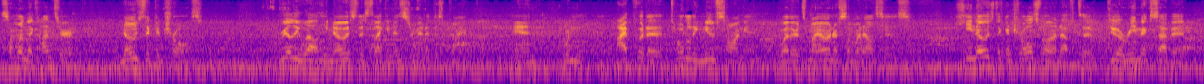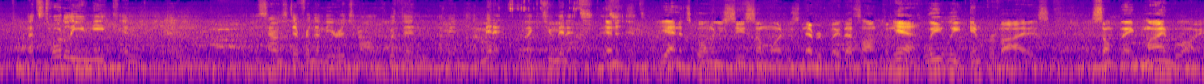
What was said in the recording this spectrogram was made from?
someone like Hunter knows the controls really well. He knows this like an instrument at this point. And when I put a totally new song in, whether it's my own or someone else's, he knows the controls well enough to do a remix of it that's totally unique and, and sounds different than the original within, a minute, like two minutes. and It's- it's, yeah, and it's cool when you see someone who's never played that song Yeah. completely improvise something mind blowing.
